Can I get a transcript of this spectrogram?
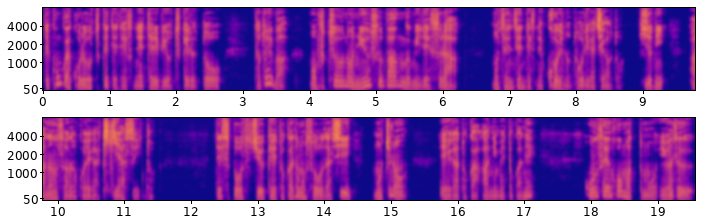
で、今回これをつけてですね、テレビをつけると、例えば、もう普通のニュース番組ですら、もう全然ですね、声の通りが違うと。非常にアナウンサーの声が聞きやすいと。で、スポーツ中継とかでもそうだし、もちろん、映画とかアニメとかね。音声フォーマットもいわゆる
